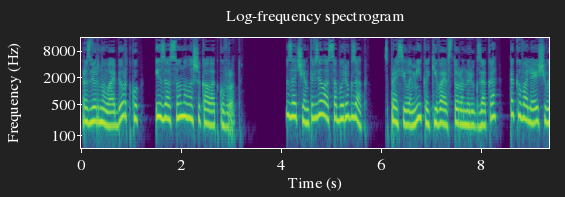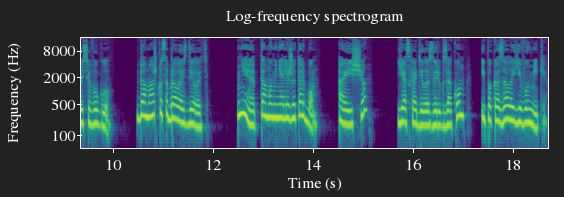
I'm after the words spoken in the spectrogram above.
развернула обертку и засунула шоколадку в рот. «Зачем ты взяла с собой рюкзак?» — спросила Мика, кивая в сторону рюкзака, так и валяющегося в углу. «Домашку собралась делать?» «Нет, там у меня лежит альбом. А еще...» Я сходила за рюкзаком и показала его Мике.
